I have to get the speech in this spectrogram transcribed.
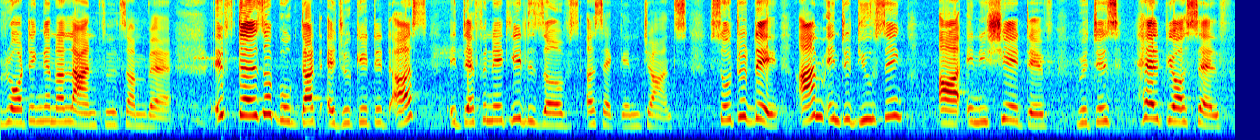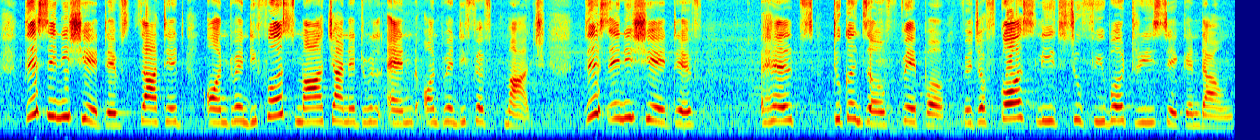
rotting in a landfill somewhere. If there is a book that educated us, it definitely deserves a second chance. So today, I am introducing our initiative which is Help Yourself. This initiative started on 21st March and it will end on 25th March. This initiative helps to conserve paper, which of course leads to fewer trees taken down.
